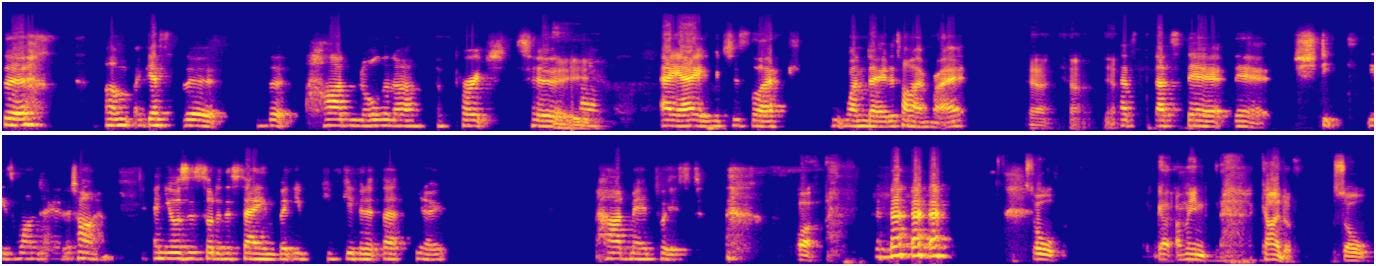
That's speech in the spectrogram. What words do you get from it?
the, um, I guess the the hard northerner approach to hey. um, AA, which is like one day at a time, right? Yeah, yeah, yeah. That's that's their their shtick is one day at a time, and yours is sort of the same, but you've you've given it that you know hard man twist. Well, so I mean, kind of. So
